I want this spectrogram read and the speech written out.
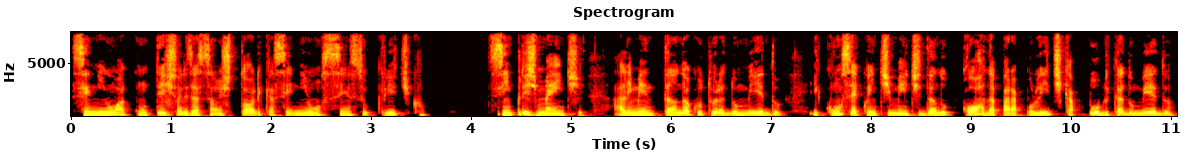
sem nenhuma contextualização histórica, sem nenhum senso crítico, simplesmente alimentando a cultura do medo e, consequentemente, dando corda para a política pública do medo.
